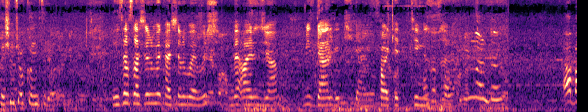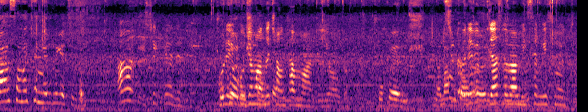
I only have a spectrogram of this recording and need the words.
Kaşım çok komik duruyor. Nisa saçlarını ve kaşlarını boyamış ve ayrıca biz geldik yani fark ettiğimiz üzere. Bunlardı. Aa ben sana kemerini getirdim. Aa teşekkür ederim. Çok Oraya kocaman da çantam vardı iyi oldu. Çok ağırmış. Neden bu kadar ödev ağır yapacağız ve ben bilgisayarımı getirmeyi unuttum.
